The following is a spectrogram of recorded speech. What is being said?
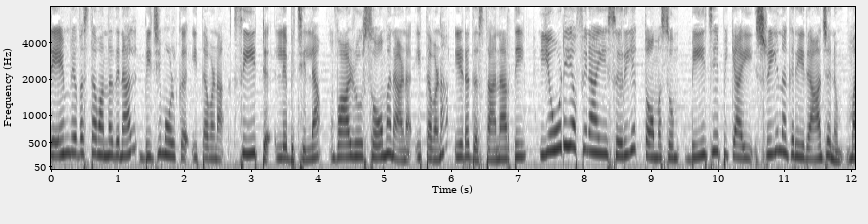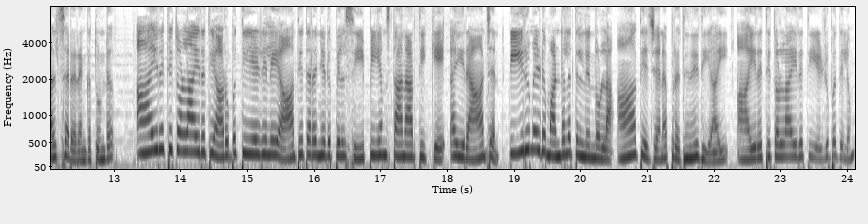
ടേം വ്യവസ്ഥ വന്നതിനാൽ ബിജിമോൾക്ക് ഇത്തവണ സീറ്റ് ലഭിച്ചില്ല. വാഴൂർ സോമനാണ് ഇത്തവണ ഇടത് സ്ഥാനാർത്ഥി. യു ഡി എഫിനായി സിറിയക് തോമസും ബി ജെ പിക്കായി ശ്രീനഗരി രാജനും മത്സരരംഗത്തുണ്ട്. ആയിരത്തി തൊള്ളായിരത്തി അറുപത്തിയേഴിലെ ആദ്യ തെരഞ്ഞെടുപ്പിൽ സി പി എം സ്ഥാനാർത്ഥി കെ ഐ രാജൻ പീരുമേട് മണ്ഡലത്തിൽ നിന്നുള്ള ആദ്യ ജനപ്രതിനിധിയായി. ആയിരത്തി തൊള്ളായിരത്തി എഴുപതിലും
